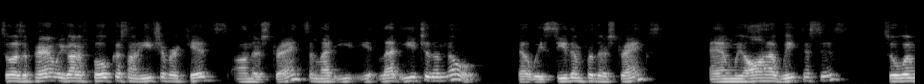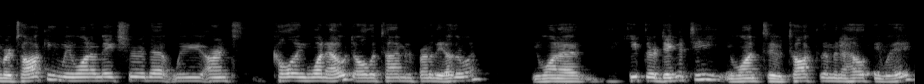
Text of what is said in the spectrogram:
So, as a parent, we got to focus on each of our kids on their strengths and let e- let each of them know that we see them for their strengths, and we all have weaknesses. So, when we're talking, we want to make sure that we aren't calling one out all the time in front of the other one. You want to keep their dignity. You want to talk to them in a healthy way,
